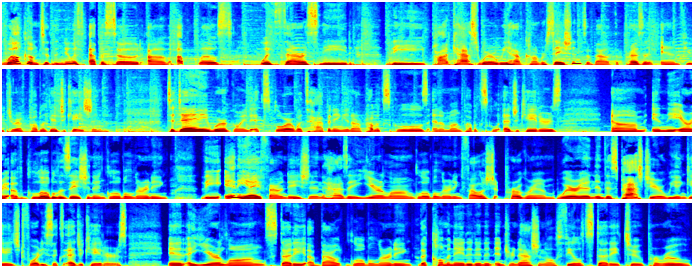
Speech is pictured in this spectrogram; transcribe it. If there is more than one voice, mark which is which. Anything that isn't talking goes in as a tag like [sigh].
Speaker 1: Welcome to the newest episode of Up Close with Sarah Sneed, the podcast where we have conversations about the present and future of public education. Today, we're going to explore what's happening in our public schools and among public school educators um, in the area of globalization and global learning. The NEA Foundation has a year long global learning fellowship program wherein, in this past year, we engaged 46 educators in a year long study about global learning that culminated in an international field study to Peru.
